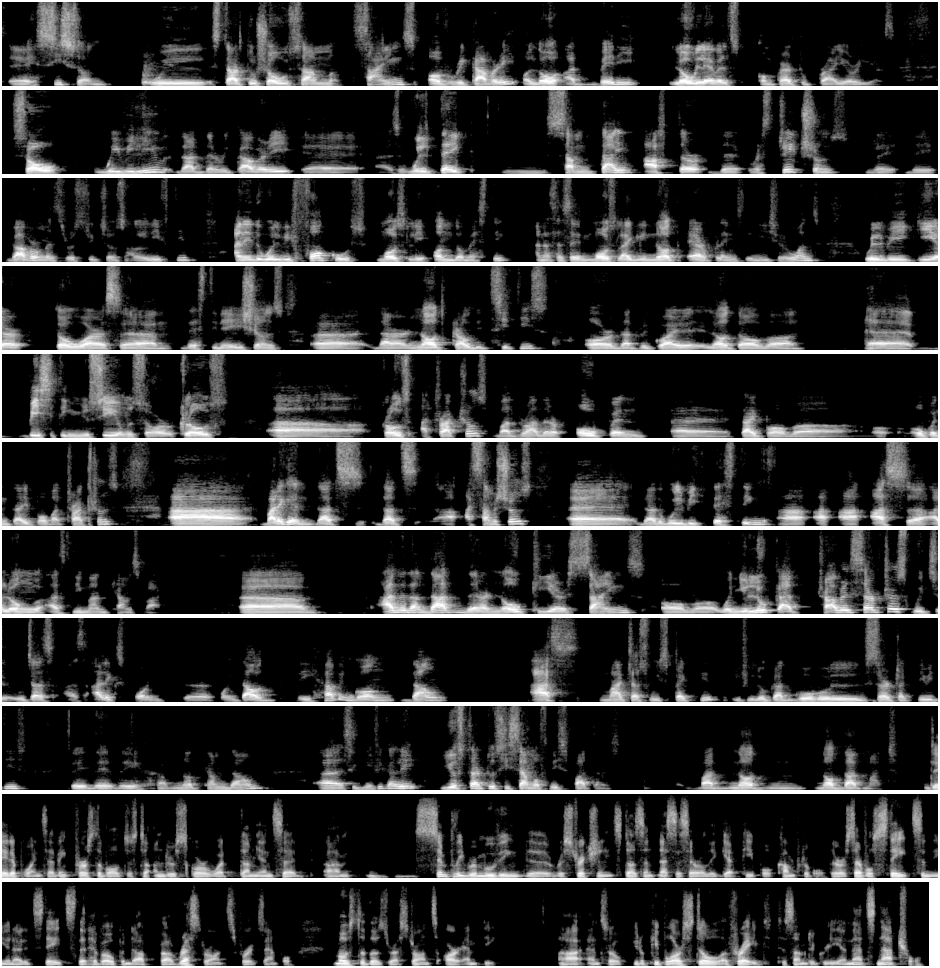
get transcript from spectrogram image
uh, season will start to show some signs of recovery, although at very low levels compared to prior years. So we believe that the recovery uh, will take some time after the restrictions, the, the government's restrictions are lifted, and it will be focused mostly on domestic, and as I said, most likely not airplanes, the initial ones, will be geared towards um, destinations uh, that are not crowded cities or that require a lot of uh, uh, visiting museums or close uh, close attractions, but rather open uh, type of uh, open type of attractions. but again, that's that's assumptions. Uh, that will be testing uh, uh, as long as demand comes back. Um, other than that, there are no clear signs of when you look at travel searches, which, which as, as Alex point, point out, they haven't gone down as much as we expected. If you look at Google search activities, they, they, they have not come down uh, significantly. You start to see some of these patterns but not not that much data points. I think, first of all, just to underscore what Damien said, um, simply removing the restrictions doesn't necessarily get people comfortable. There are several states in the United States that have opened up uh, restaurants, for example. Most of those restaurants are empty. Uh, and so, you know, people are still afraid to some degree, and that's natural.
